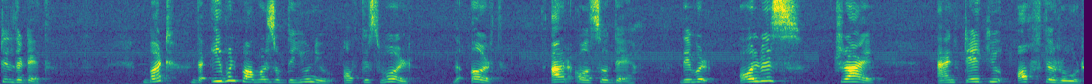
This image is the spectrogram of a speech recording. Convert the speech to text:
till the death. But the evil powers of the universe, of this world, the earth, are also there. They will always try and take you off the road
